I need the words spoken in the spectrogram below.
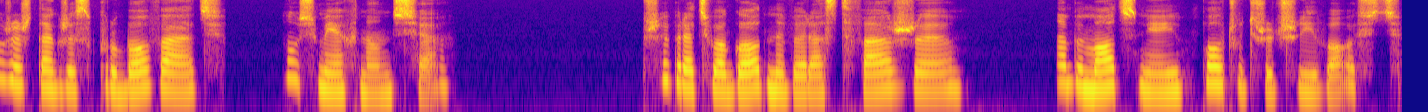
Możesz także spróbować uśmiechnąć się, przybrać łagodny wyraz twarzy, aby mocniej poczuć życzliwość.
